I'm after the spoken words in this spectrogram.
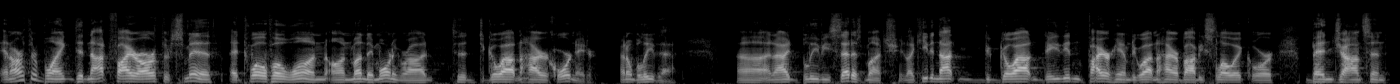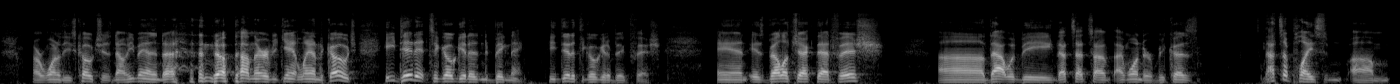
and Arthur Blank did not fire Arthur Smith at 12:01 on Monday morning, Rod, to, to go out and hire a coordinator. I don't believe that. Uh, and I believe he said as much. Like he did not go out, he didn't fire him to go out and hire Bobby Slowik or Ben Johnson or one of these coaches. Now he may end up, down there if you can't land the coach. He did it to go get a big name. He did it to go get a big fish. And is Belichick that fish? Uh, that would be that's that's I I wonder because that's a place, um,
